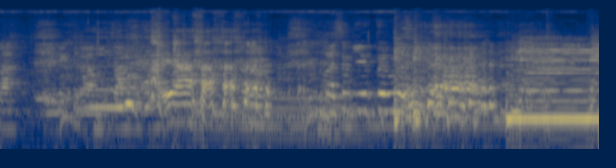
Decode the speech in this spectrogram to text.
lah klinik drama. Iya. masuk Masuk YouTube.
